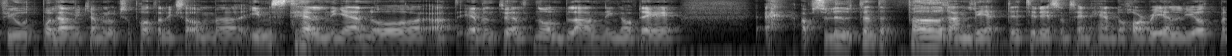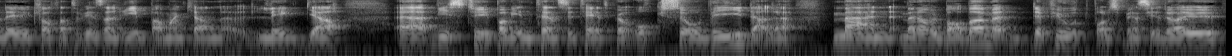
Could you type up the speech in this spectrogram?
fotboll här, vi kan väl också prata liksom eh, inställningen och att eventuellt någon blandning av det eh, absolut inte föranledde till det som sen händer Harvey Elliot, men det är ju klart att det finns en ribba man kan eh, lägga eh, viss typ av intensitet på och så vidare. Men, men om vi bara börjar med det fotbollsmässiga, det var ju,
